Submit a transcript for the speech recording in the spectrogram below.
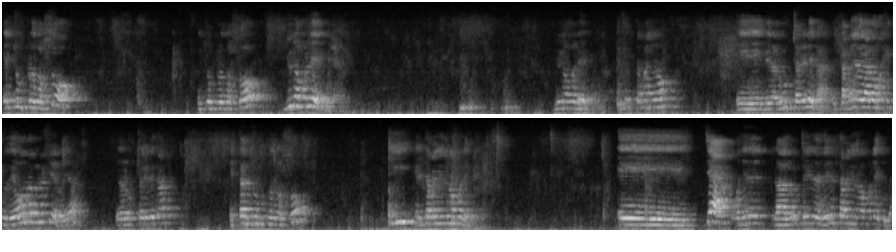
entre un protozoo entre un protozoo y una molécula. Y una molécula. Es el tamaño eh, de la luz ultravioleta. El tamaño de la longitud de onda me refiero, ¿ya? De la luz ultravioleta está entre un protozoo y el tamaño de una molécula. Eh, ya, como tiene la luz ultravioleta tiene el tamaño de una molécula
